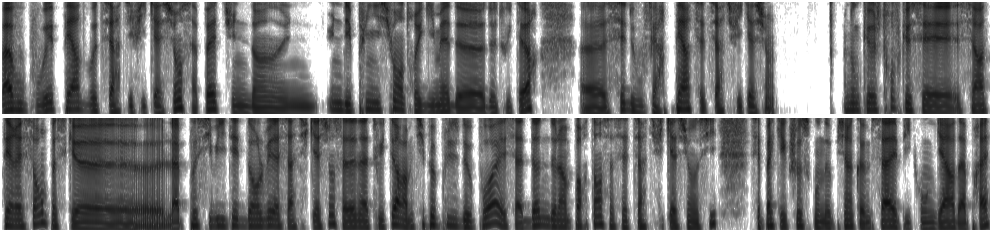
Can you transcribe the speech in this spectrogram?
bah vous pouvez perdre votre certification. Ça peut être une, des punitions entre guillemets de Twitter, c'est de vous faire perdre cette certification. Donc euh, je trouve que c'est intéressant parce que euh, la possibilité d'enlever la certification, ça donne à Twitter un petit peu plus de poids et ça donne de l'importance à cette certification aussi. C'est pas quelque chose qu'on obtient comme ça et puis qu'on garde après.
